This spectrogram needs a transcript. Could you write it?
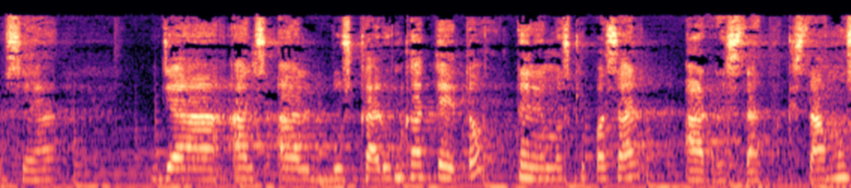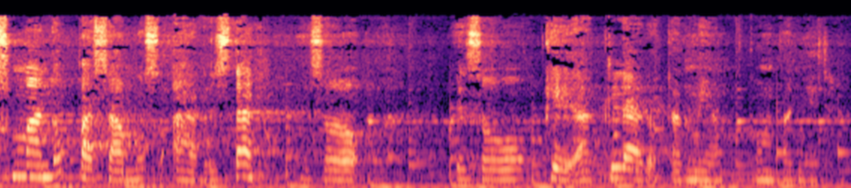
o sea, ya al, al, buscar un cateto tenemos que pasar a restar, porque estamos sumando, pasamos a restar. Eso eso queda claro también, compañera.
